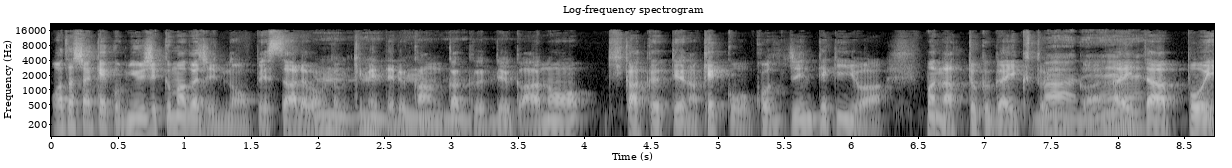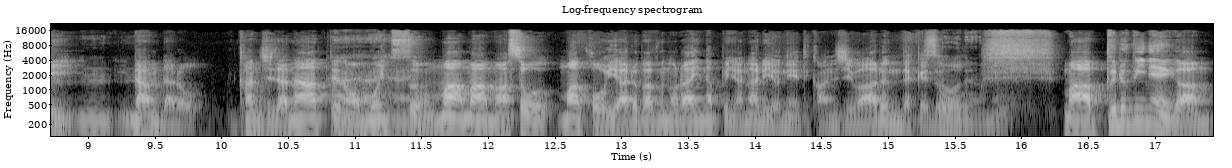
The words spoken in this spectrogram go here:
私は結構ミュージックマガジンのベストアルバムとか決めてる感覚っていうかあの企画っていうのは結構個人的にはまあ納得がいくというかライターっぽいなんだろう感じだなっていうのを思いつつはいはもまあまあまあそうまあこういうアルバムのラインナップにはなるよねって感じはあるんだけどねまあアップルビネガー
